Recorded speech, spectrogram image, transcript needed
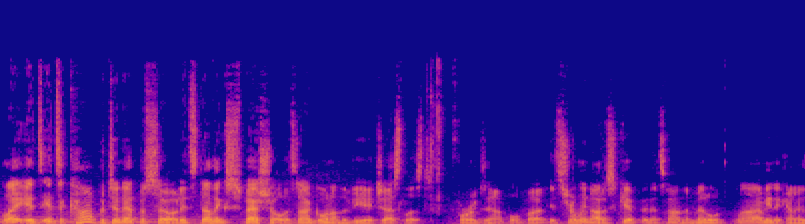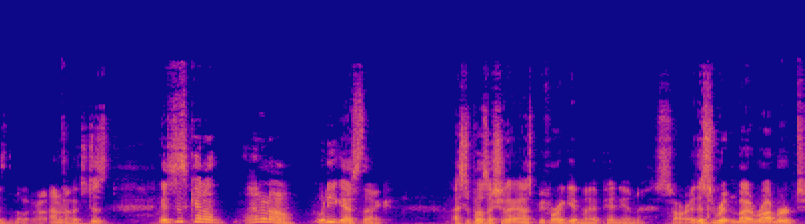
Like, it's, it's a competent episode. It's nothing special. It's not going on the VHS list, for example, but it's certainly not a skip, and it's not in the middle. Well, I mean, it kind of is the middle ground. I don't know. It's just, it's just kind of, I don't know. What do you guys think? I suppose I should have asked before I gave my opinion. Sorry. This is written by Robert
